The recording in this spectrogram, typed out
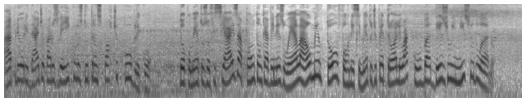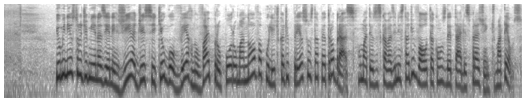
a prioridade para os veículos do transporte público. Documentos oficiais apontam que a Venezuela aumentou o fornecimento de petróleo a Cuba desde o início do ano. E o ministro de Minas e Energia disse que o governo vai propor uma nova política de preços da Petrobras. O Matheus Escavazini está de volta com os detalhes para a gente. Matheus.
